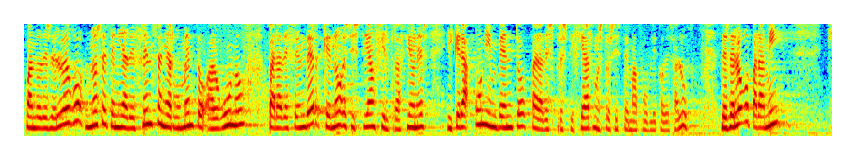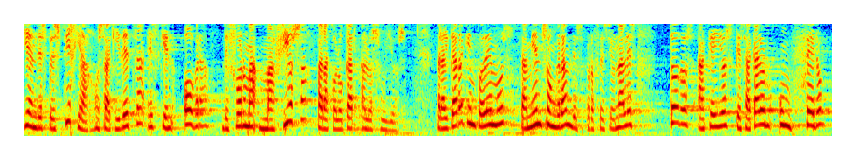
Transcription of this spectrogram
cuando, desde luego, no se tenía defensa ni argumento alguno para defender que no existían filtraciones y que era un invento para desprestigiar nuestro sistema público de salud. Desde luego, para mí, quien desprestigia Osakidecha es quien obra de forma mafiosa para colocar a los suyos. Para el Carrequín Podemos también son grandes profesionales todos aquellos que sacaron un cero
